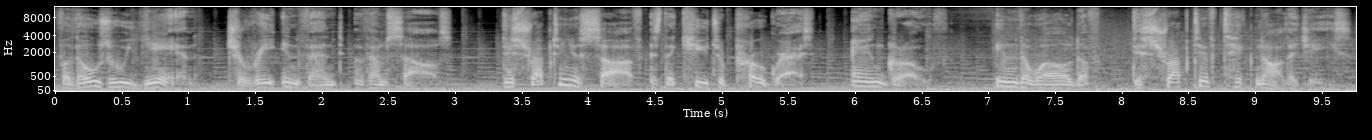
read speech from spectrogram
for those who yearn to reinvent themselves. Disrupting yourself is the key to progress and growth in the world of disruptive technologies.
